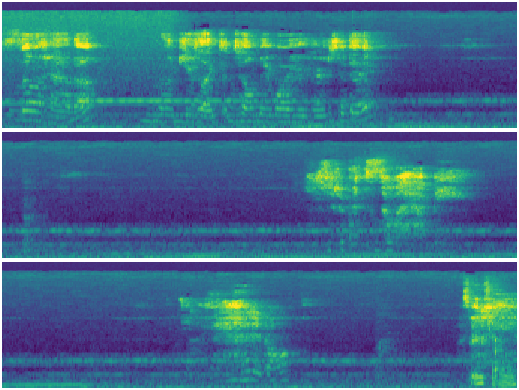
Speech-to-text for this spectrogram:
So, Hannah, would you like to tell me why you're here today? 你想啊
